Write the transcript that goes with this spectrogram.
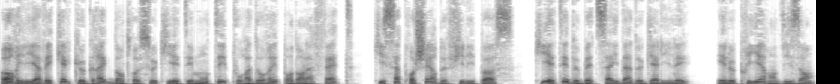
Or il y avait quelques Grecs d'entre ceux qui étaient montés pour adorer pendant la fête, qui s'approchèrent de Philippos, qui était de Bethsaïda de Galilée, et le prièrent en disant,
